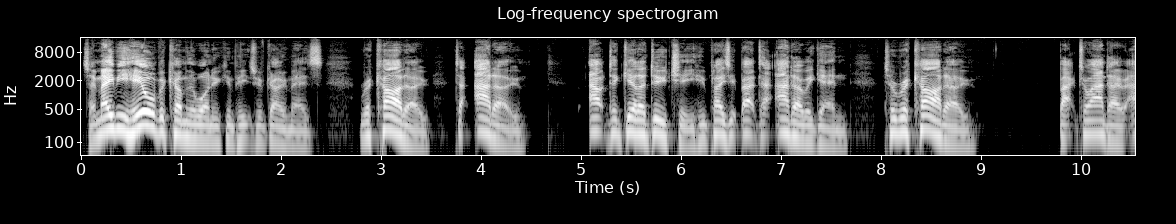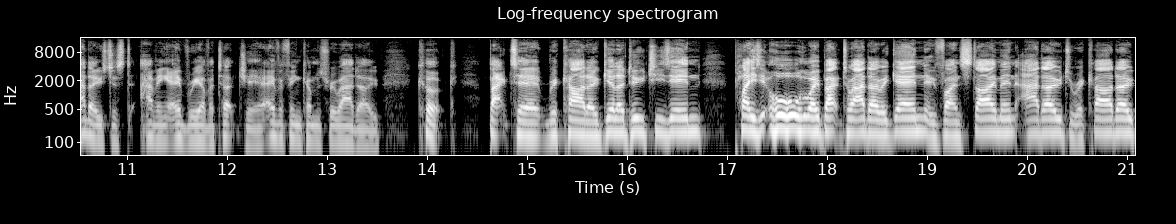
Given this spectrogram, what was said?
So maybe he'll become the one who competes with Gomez. Ricardo to Addo, out to Gilarducci, who plays it back to Addo again, to Ricardo, back to Addo. Addo's just having every other touch here. Everything comes through Addo. Cook, back to Ricardo. Gilarducci's in, plays it all the way back to Addo again, who finds Steinman. Addo to Ricardo.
